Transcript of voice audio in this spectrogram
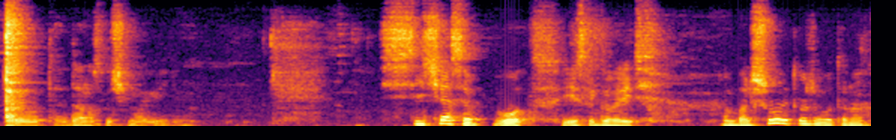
которые вот в данном случае мы видим. Сейчас вот, если говорить большой, тоже вот она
